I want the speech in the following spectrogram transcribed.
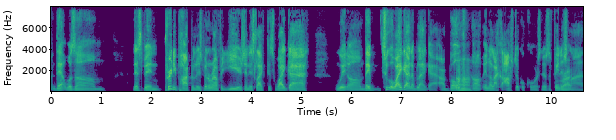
that was um that's been pretty popular it's been around for years and it's like this white guy with um they two a white guy and a black guy are both Uh-huh. um in a like an obstacle course and there's a finish Right. line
